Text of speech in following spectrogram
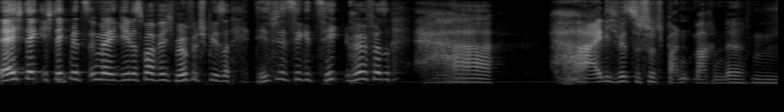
Ja, ich denke ich denk mir jetzt immer jedes Mal, wenn ich Würfel spiele, so, das ist jetzt hier gezinkten Würfel, so, ja, ja, eigentlich willst du schon spannend machen, ne? Hm,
